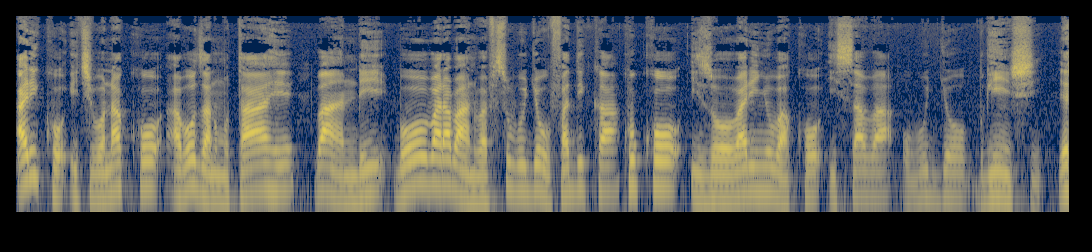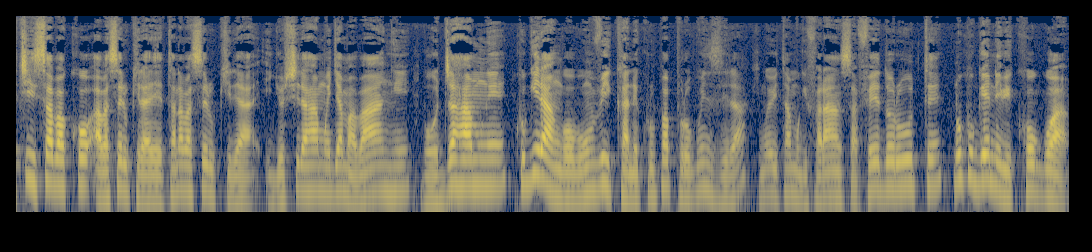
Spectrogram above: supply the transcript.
ariko ikibona ko abozana umutahe bandi boba ari abantu bafite uburyo bufadika kuko izoba ari inyubako isaba uburyo bwinshi yaciye isaba ko abaserukira leta n'abaserukira iryo shyirahamwe ry'amabanki boja hamwe kugira ngo bumvikane ku rupapuro rw'inzira kimwe bita mu gifaransa fedorute no kugena ibikorwa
